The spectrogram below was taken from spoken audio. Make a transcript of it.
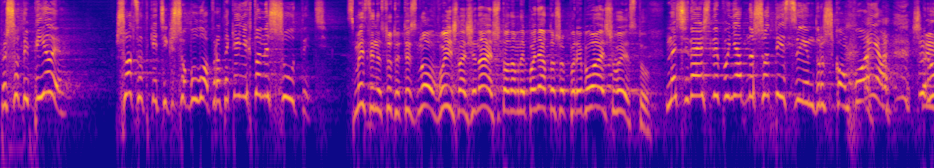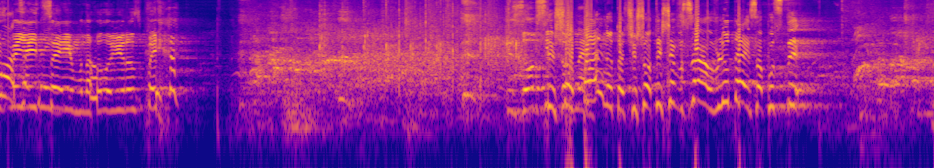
Ви що, дебіли? Що це таке тільки що було? Про таке ніхто не шутить. В смислі не сути, ти знов вийшла, починаєш, що нам непонятно, що перебуваєш виступ. Починаєш непонятно, що ти з своїм дружком, поняв? Щось Рот ми закрий. яйце йому на голові розбив. Ти зовсім Ти що, пальнута чи що? Ти ще в зал, в людей запусти.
